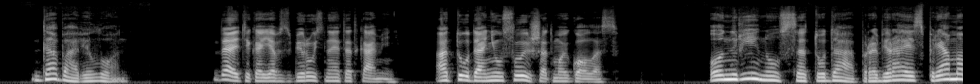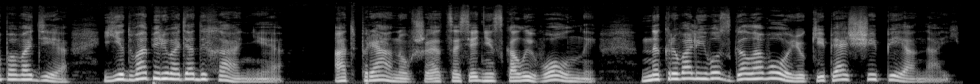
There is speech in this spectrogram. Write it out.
— добавил он. Дайте-ка я взберусь на этот камень. Оттуда они услышат мой голос. Он ринулся туда, пробираясь прямо по воде, едва переводя дыхание. Отпрянувшие от соседней скалы волны накрывали его с головою кипящей пеной.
